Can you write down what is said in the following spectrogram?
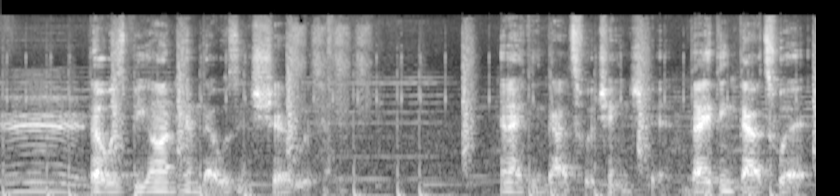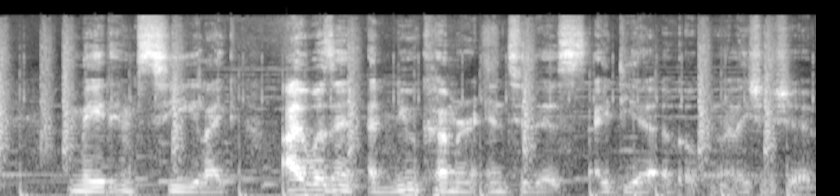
Mm. that was beyond him, that wasn't shared with him. And I think that's what changed it. I think that's what made him see like I wasn't a newcomer into this idea of open relationship.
